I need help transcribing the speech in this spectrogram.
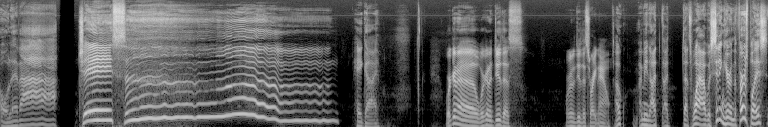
Oliver. Jason. Hey, guy. We're gonna we're gonna do this. We're gonna do this right now. Oh, I mean, I, I. That's why I was sitting here in the first place.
